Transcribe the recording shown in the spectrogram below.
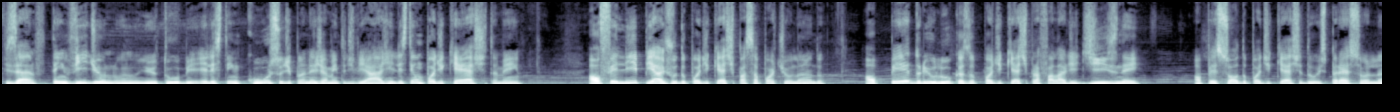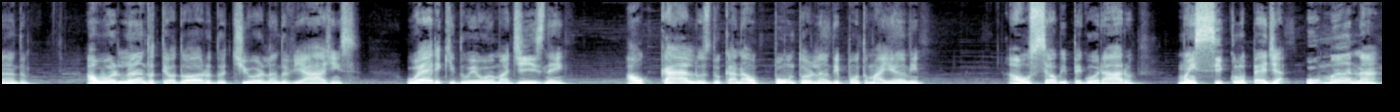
fizeram, tem vídeo no YouTube, eles têm curso de planejamento de viagem, eles têm um podcast também. Ao Felipe ajuda o podcast Passaporte Orlando, ao Pedro e o Lucas do podcast para falar de Disney, ao pessoal do podcast do Expresso Orlando, ao Orlando Teodoro do Tio Orlando Viagens, o Eric do Eu Ama Disney, ao Carlos do canal Ponto Orlando e Ponto Miami, ao Selby Pegoraro, uma enciclopédia humana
